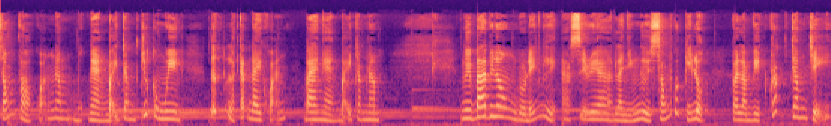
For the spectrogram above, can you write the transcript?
sống vào khoảng năm 1700 trước công nguyên, tức là cách đây khoảng 3.700 năm. Người Babylon rồi đến người Assyria là những người sống có kỷ luật và làm việc rất chăm chỉ,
